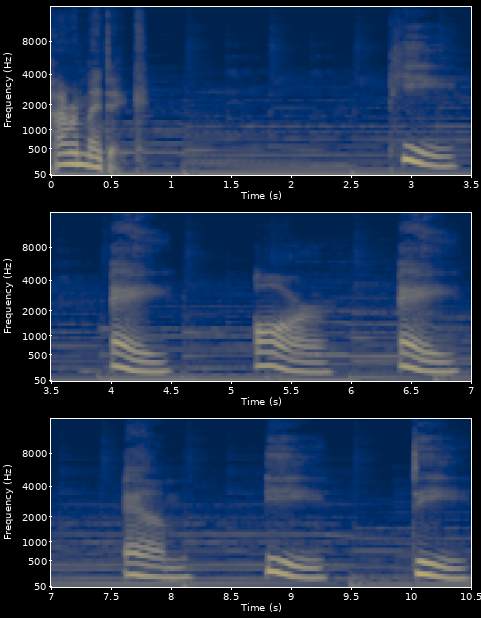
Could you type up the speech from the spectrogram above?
Paramedic. P A R A M E D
